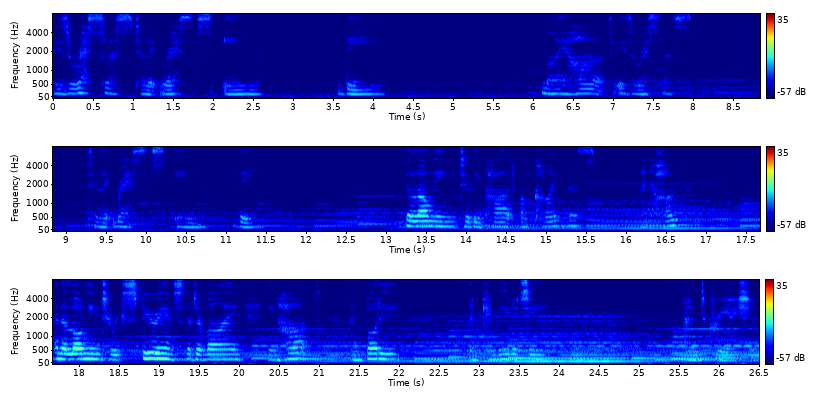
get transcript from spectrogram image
is restless till it rests in thee. My heart is restless till it rests in thee. The longing to be part of kindness and hope, and a longing to experience the divine in heart and body and community and creation.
